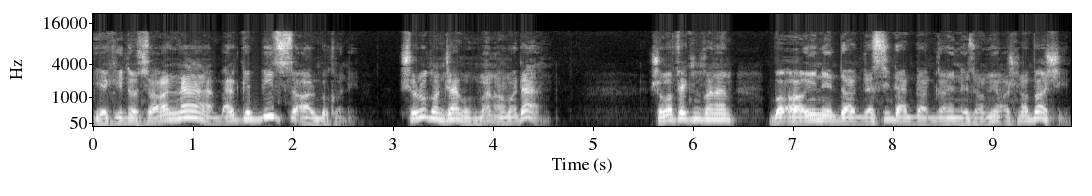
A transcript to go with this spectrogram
یکی دو سال نه بلکه 20 سال بکنی. شروع کن جوون من آمادم شما فکر می‌کنم با آین دادرسی در دادگاه نظامی آشنا باشید.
